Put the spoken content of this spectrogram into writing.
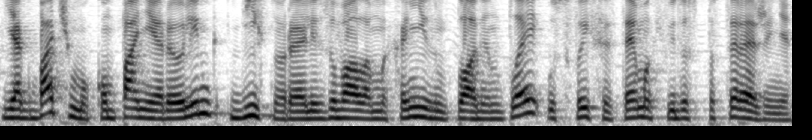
Як бачимо, компанія Reolink дійсно реалізувала механізм plug-and-play у своїх системах відеоспостереження.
